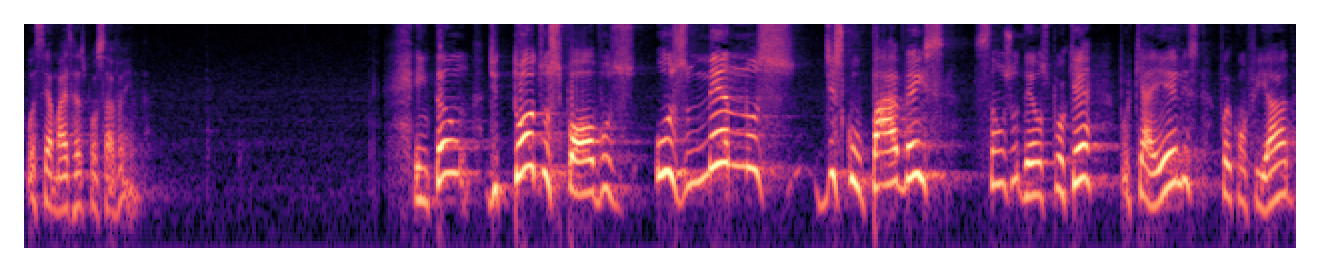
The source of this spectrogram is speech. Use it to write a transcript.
você é mais responsável ainda. Então, de todos os povos, os menos desculpáveis são os judeus. Por quê? Porque a eles foi confiado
